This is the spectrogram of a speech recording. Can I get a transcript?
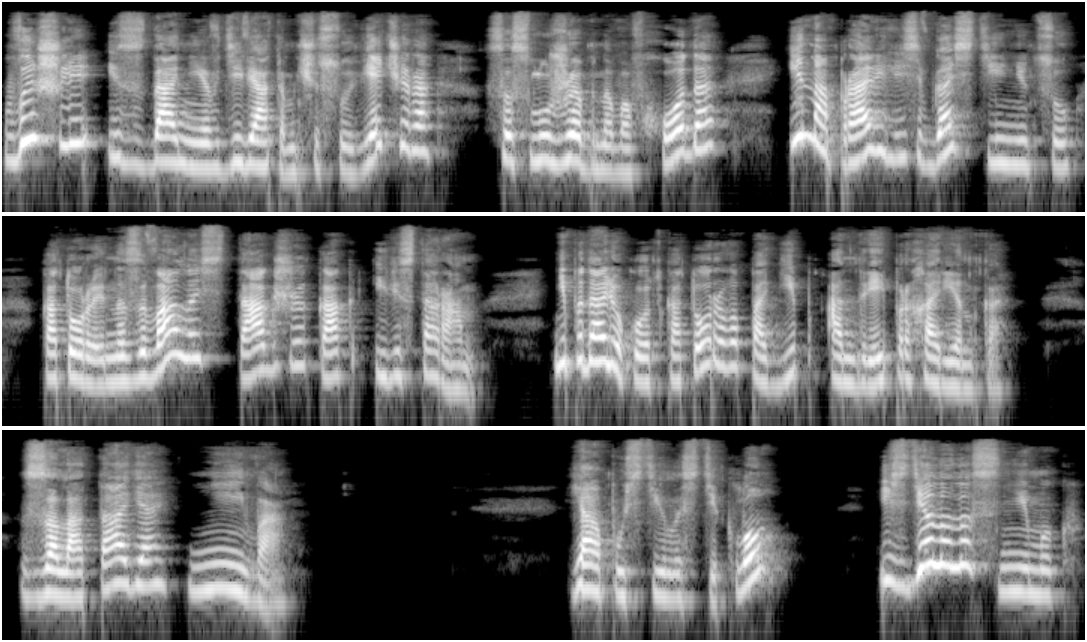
вышли из здания в девятом часу вечера со служебного входа и направились в гостиницу, которая называлась так же, как и ресторан, неподалеку от которого погиб Андрей Прохоренко. «Золотая Нива». Я опустила стекло и сделала снимок.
